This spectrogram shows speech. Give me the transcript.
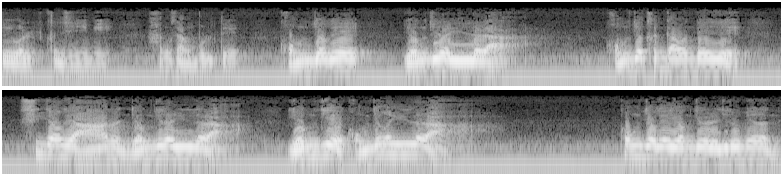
해월 큰 스님이 항상 물때 공적의 영지를 일러라. 공적한 가운데에 실력에 아는 영지를 일러라. 영지의 공적을 일러라. 공적의 영지를 이루면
